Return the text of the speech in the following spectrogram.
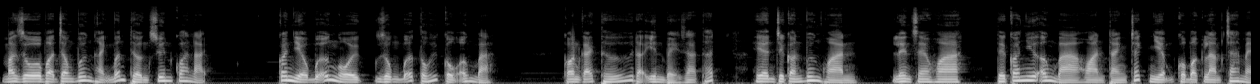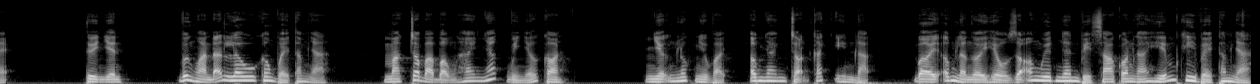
Mặc dù vợ chồng Vương Hạnh vẫn thường xuyên qua lại, có nhiều bữa ngồi dùng bữa tối cùng ông bà. Con gái thứ đã yên bề ra thất, hiện chỉ còn Vương Hoàn, lên xe hoa thì coi như ông bà hoàn thành trách nhiệm của bậc làm cha mẹ. Tuy nhiên, Vương Hoàn đã lâu không về thăm nhà, mặc cho bà bồng hay nhắc vì nhớ con. Những lúc như vậy, ông nhanh chọn cách im lặng, bởi ông là người hiểu rõ nguyên nhân vì sao con gái hiếm khi về thăm nhà.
